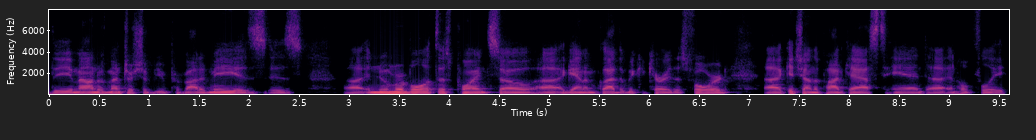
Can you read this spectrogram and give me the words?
the amount of mentorship you provided me is is uh, innumerable at this point. So uh, again, I'm glad that we could carry this forward, uh, get you on the podcast, and uh, and hopefully,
